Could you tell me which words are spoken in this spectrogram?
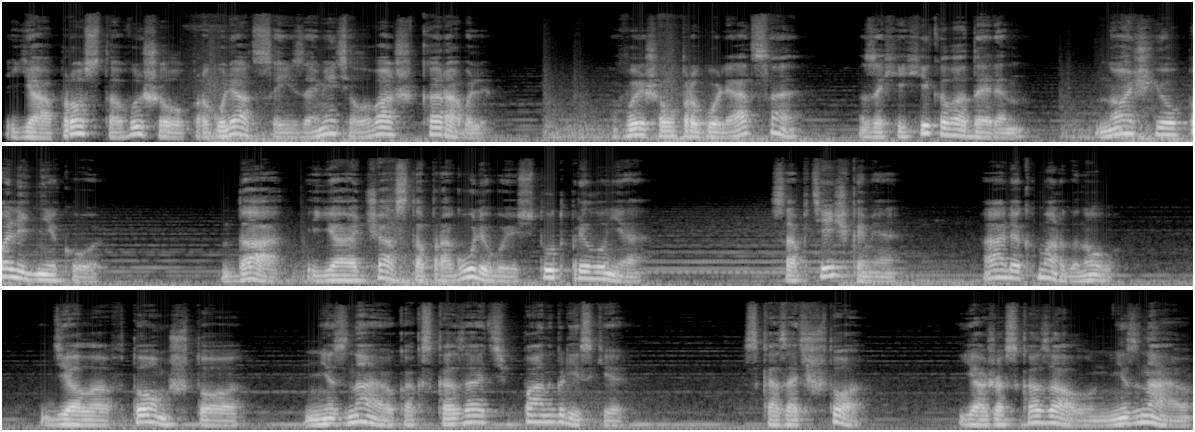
«Я просто вышел прогуляться и заметил ваш корабль». «Вышел прогуляться?» – захихикала Дерин. «Ночью по леднику». «Да, я часто прогуливаюсь тут при луне». «С аптечками?» Алик моргнул. «Дело в том, что не знаю, как сказать по-английски. Сказать что? Я же сказал, не знаю.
